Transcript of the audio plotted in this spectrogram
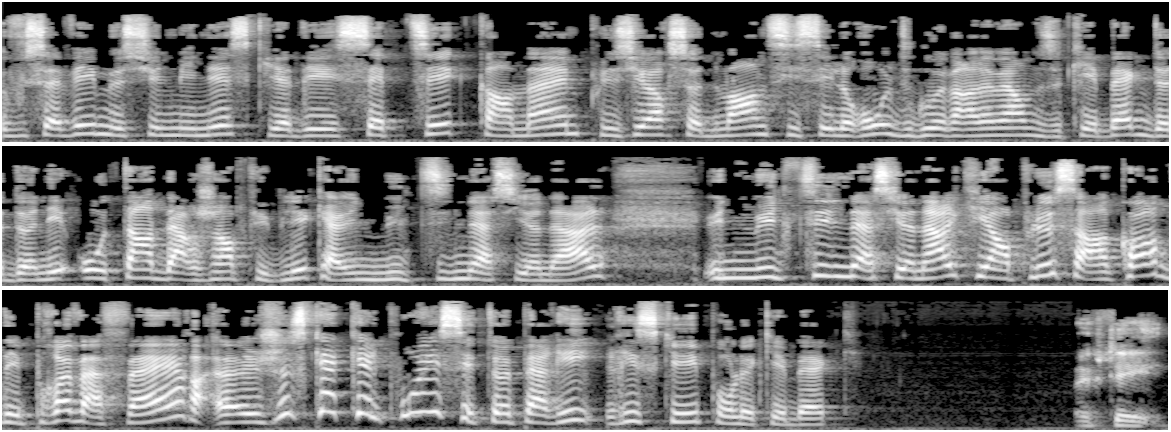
vous savez, Monsieur le ministre, qu'il y a des sceptiques quand même. Plusieurs se demandent si c'est le rôle du gouvernement du Québec de donner autant d'argent public à une multinationale. Une multinationale qui, en plus, a encore des preuves à faire. Jusqu'à quel point c'est un pari risqué pour le Québec? Écoutez,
